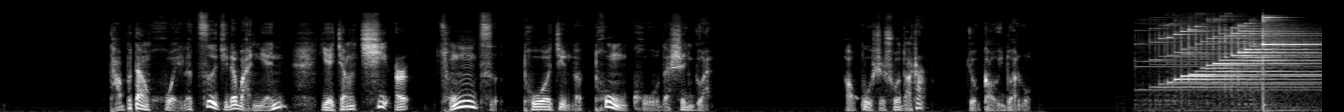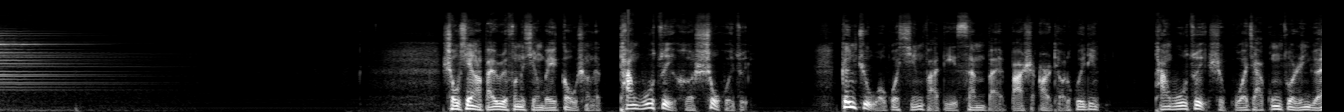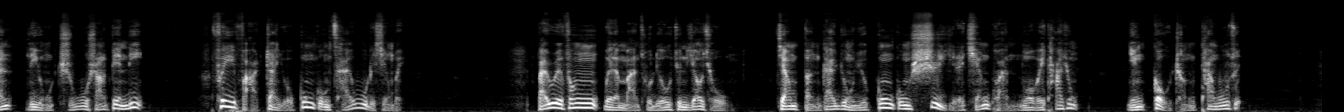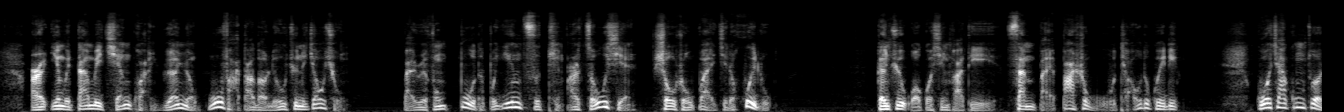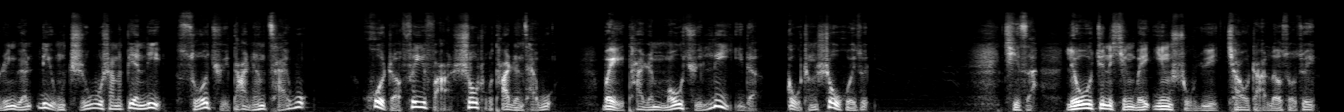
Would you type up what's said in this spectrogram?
他不但毁了自己的晚年，也将妻儿从此拖进了痛苦的深渊。好，故事说到这儿就告一段落。首先啊，白瑞峰的行为构成了贪污罪和受贿罪。根据我国刑法第三百八十二条的规定，贪污罪是国家工作人员利用职务上的便利，非法占有公共财物的行为。白瑞峰为了满足刘军的要求，将本该用于公共事业的钱款挪为他用，应构成贪污罪。而因为单位钱款远远无法达到刘军的要求，白瑞峰不得不因此铤而走险，收受外界的贿赂。根据我国刑法第三百八十五条的规定，国家工作人员利用职务上的便利索取他人财物，或者非法收受他人财物，为他人谋取利益的，构成受贿罪。其次，刘军的行为应属于敲诈勒索罪。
